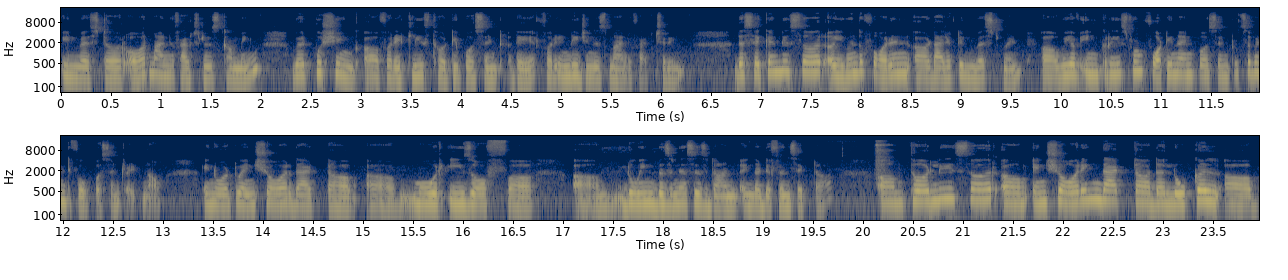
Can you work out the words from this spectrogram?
investor or manufacturers coming, we're pushing for at least 30% there for indigenous manufacturing. The second is, sir, uh, even the foreign uh, direct investment, uh, we have increased from 49% to 74% right now in order to ensure that more ease of um, doing business is done in the defense sector. Um, thirdly, sir, um, ensuring that the local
